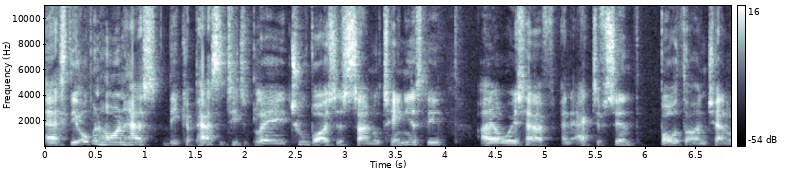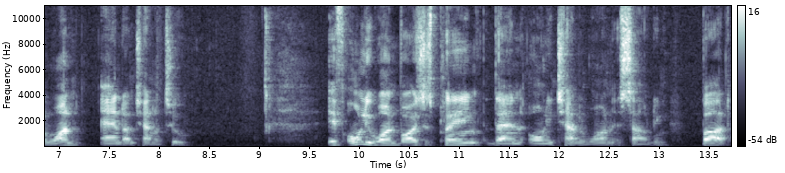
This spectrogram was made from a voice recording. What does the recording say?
As the open horn has the capacity to play two voices simultaneously, I always have an active synth both on channel 1 and on channel 2. If only one voice is playing, then only channel 1 is sounding. But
